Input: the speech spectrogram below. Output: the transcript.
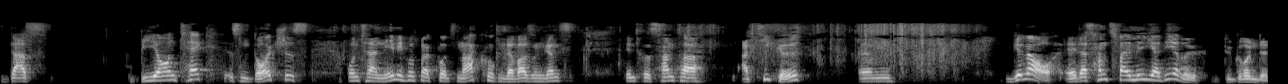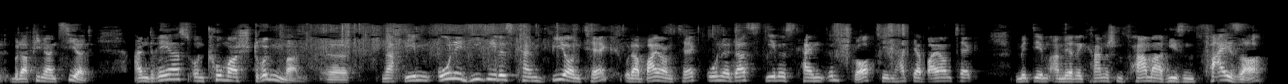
dass BioNTech ist ein deutsches Unternehmen. Ich muss mal kurz nachgucken. Da war so ein ganz interessanter Artikel. Ähm, genau, äh, das haben zwei Milliardäre gegründet oder finanziert. Andreas und Thomas Strüngmann. Äh, nachdem ohne die gäbe es kein BioNTech oder BioNTech, ohne das gäbe es keinen Impfstoff. Den hat ja BioNTech mit dem amerikanischen Pharma-Riesen Pfizer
